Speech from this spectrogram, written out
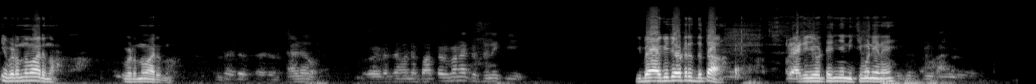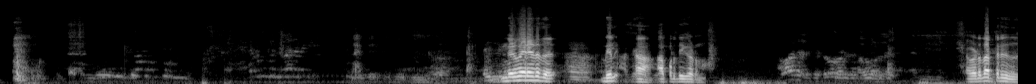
ഇവിടെ നിന്ന് മാറുന്നോ ഇവിടെ നിന്ന് മാറുന്നു? ഈ ബാഗ് ചോട്ട് എടുത്തിട്ടാ ബാഗ് ചോട്ട് കഴിഞ്ഞ് എനിക്ക് പണിയാണേ നിങ്ങൾ വരരുത് ആ അപ്പുറത്തേക്ക് കിടന്നു അവിടെ തട്ടരുത്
